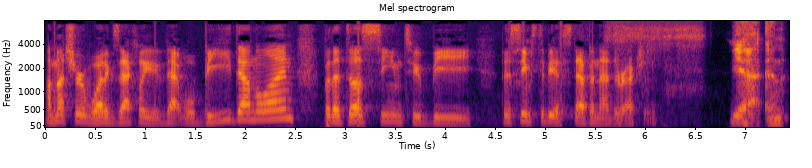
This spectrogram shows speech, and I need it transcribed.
I'm not sure what exactly that will be down the line, but that does seem to be, this seems to be a step in that direction. Yeah. And,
